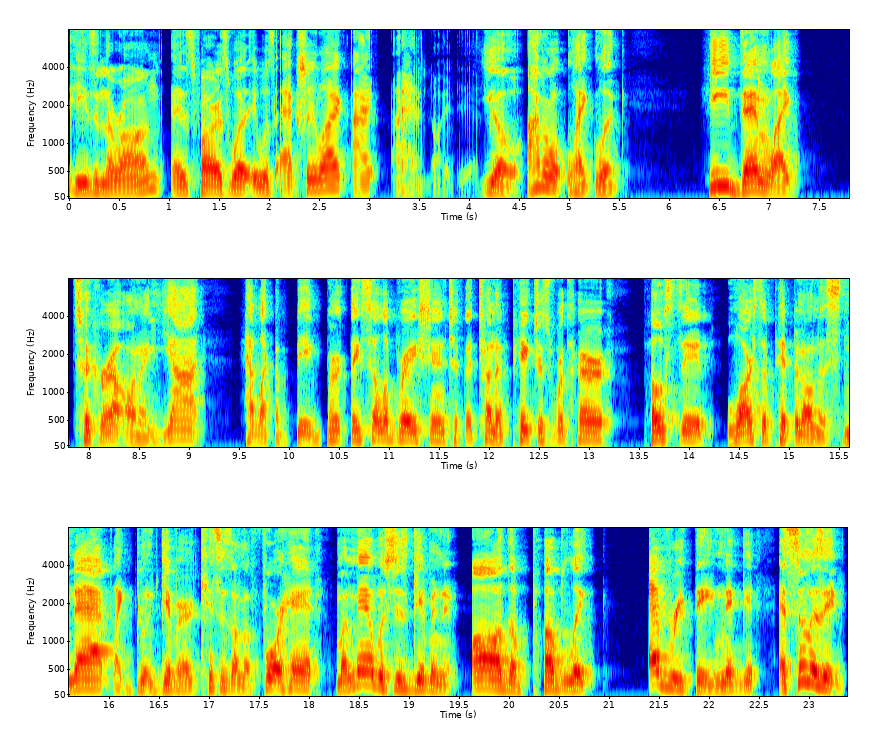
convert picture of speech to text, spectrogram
he's in the wrong as far as what it was actually like. I I have no idea. Yo, I don't like look. He then like took her out on a yacht, had like a big birthday celebration, took a ton of pictures with her, posted Larsa Pippen on the snap, like giving her kisses on the forehead. My man was just giving it all the public everything, nigga. As soon as it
